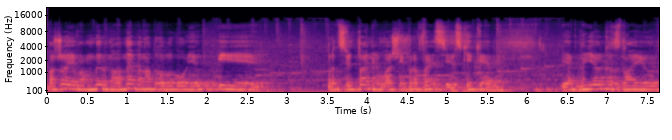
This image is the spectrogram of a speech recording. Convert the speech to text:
бажаю вам мирного неба над головою і процвітання в вашій професії, оскільки, як не як, знаю,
